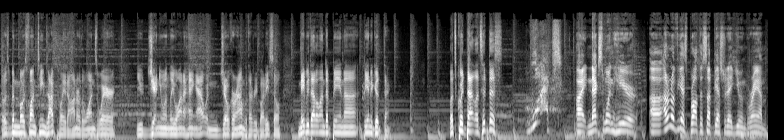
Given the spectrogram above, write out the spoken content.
those have been the most fun teams I've played on are the ones where you genuinely want to hang out and joke around with everybody. So maybe that'll end up being uh being a good thing. Let's quit that. Let's hit this. What? All right, next one here. Uh, I don't know if you guys brought this up yesterday, you and Graham,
